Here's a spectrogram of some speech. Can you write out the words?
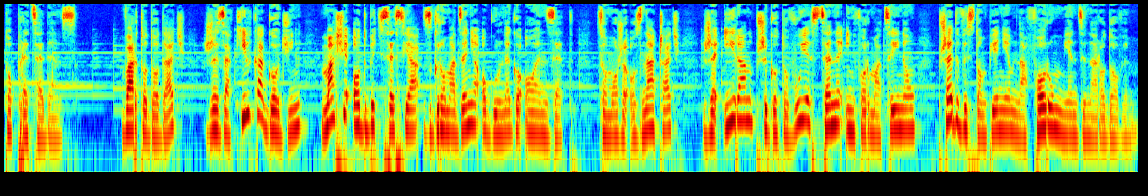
to precedens. Warto dodać, że za kilka godzin ma się odbyć sesja Zgromadzenia Ogólnego ONZ, co może oznaczać, że Iran przygotowuje scenę informacyjną przed wystąpieniem na forum międzynarodowym.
